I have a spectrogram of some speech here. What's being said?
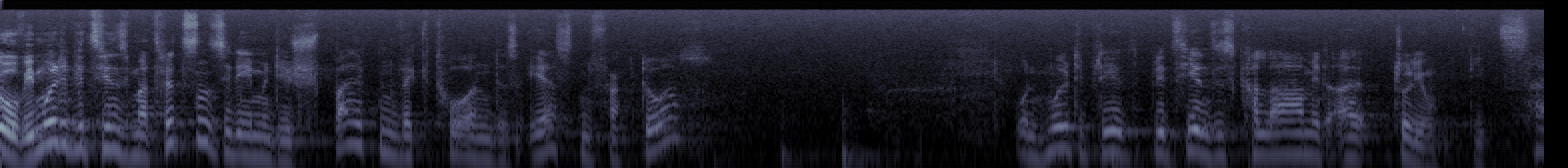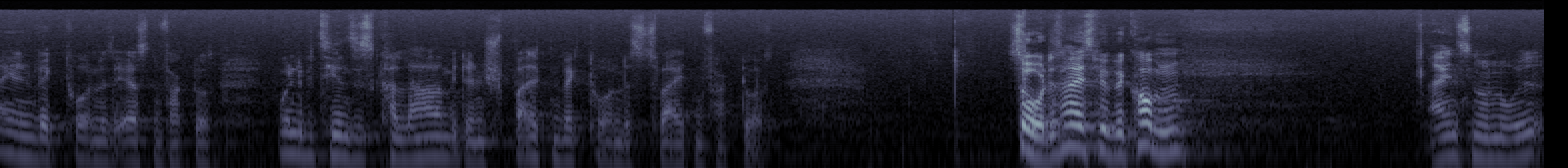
So, wie multiplizieren Sie Matrizen? Sie nehmen die Spaltenvektoren des ersten Faktors und multiplizieren Sie skalar mit, Entschuldigung, die Zeilenvektoren des ersten Faktors, multiplizieren Sie skalar mit den Spaltenvektoren des zweiten Faktors. So, das heißt, wir bekommen 1 nur 0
